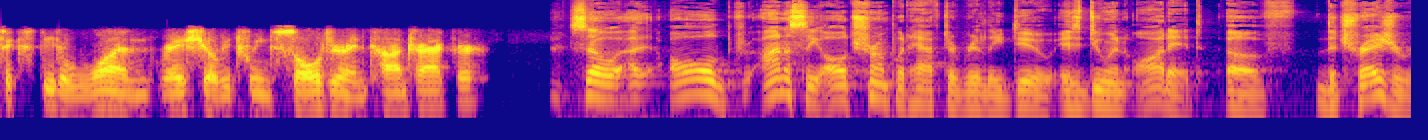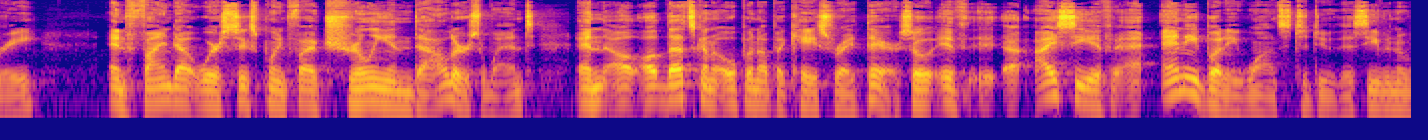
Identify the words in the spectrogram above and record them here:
60 to 1 ratio between soldier and contractor. So, uh, all honestly, all Trump would have to really do is do an audit of the Treasury and find out where 6.5 trillion dollars went and I'll, I'll, that's going to open up a case right there. So if i see if anybody wants to do this even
